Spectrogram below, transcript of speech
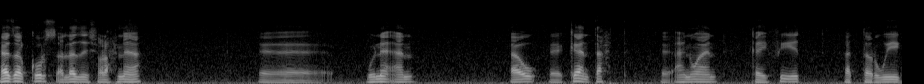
هذا الكورس الذي شرحناه بناء أو كان تحت عنوان كيفية الترويج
